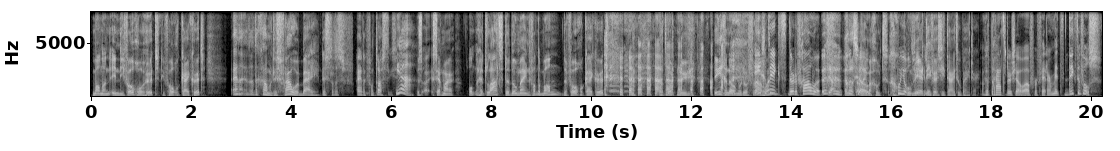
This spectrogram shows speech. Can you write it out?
mannen in die vogelhut, die vogelkijkhut. En er eh, komen dus vrouwen bij. Dus dat is eigenlijk fantastisch. Ja. Dus eh, zeg maar, het laatste domein van de man, de vogelkijkhut, dat wordt nu ingenomen door vrouwen. Ingepikt door de vrouwen. Ja, en dat is alleen maar goed. Goede hoe meer diversiteit, hoe beter. We praten er zo over verder met Dick de Vos.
